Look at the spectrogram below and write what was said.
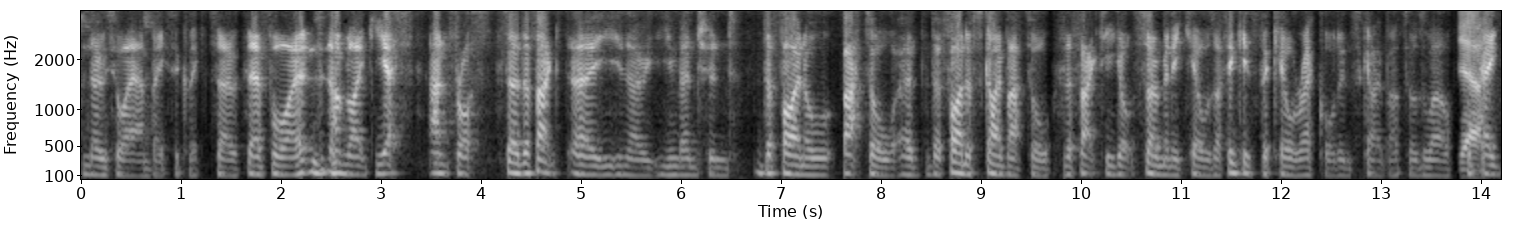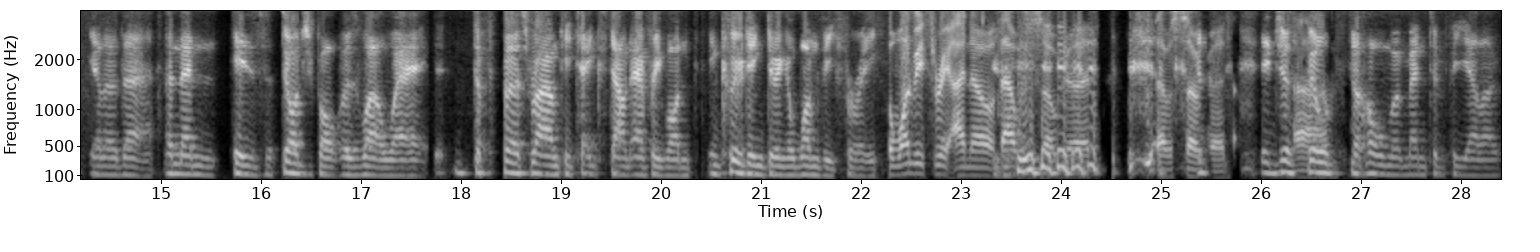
knows who I am basically. So therefore, I'm like, yes, Antfrost. So the fact uh, you know you mentioned the final battle, uh, the final Sky battle, the fact he got so many kills. I think it's the kill record in Sky battle as well yeah. to take yellow there, and then his dodgeball as well, where the first round he takes down everyone, including doing a one v three. The one v three, I know that was so good. that was so good. It just um, builds the whole momentum for yellow.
